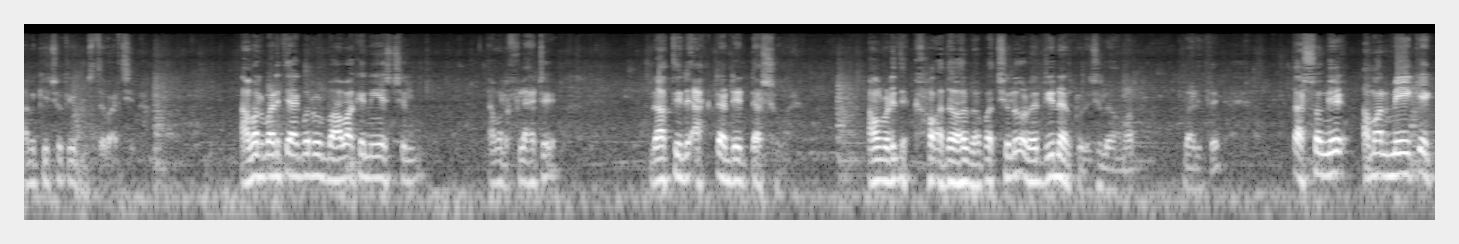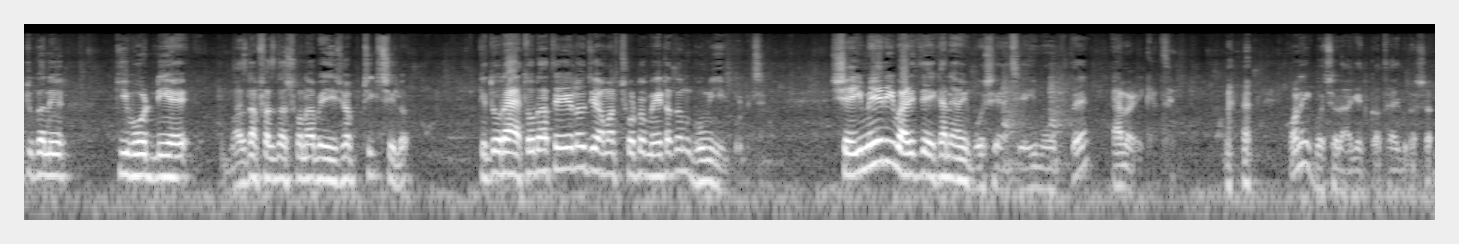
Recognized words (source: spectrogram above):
আমি কিছুতেই বুঝতে পারছি না। আমার বাড়িতে একবার ওর বাবাকে নিয়ে এসেছিল আমার ফ্ল্যাটে রাত্রির একটা দেড়টার সময়। আমার বাড়িতে খাওয়া দাওয়ার ব্যাপার ছিল, ওরা ডিনার করেছিল আমার বাড়িতে। তার সঙ্গে আমার মেয়েকে একটুখানি কিবোর্ড নিয়ে বাজনা ফাজনা শোনাবে, এইসব ঠিক ছিল। কিন্তু ওরা এত রাতে এলো যে আমার ছোট মেয়েটা তখন ঘুমিয়ে পড়েছে। সেই মেয়েরই বাড়িতে এখানে আমি বসে আছি এই মুহূর্তে আমেরিকাতে। অনেক বছর আগের কথা এগুলো সব।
